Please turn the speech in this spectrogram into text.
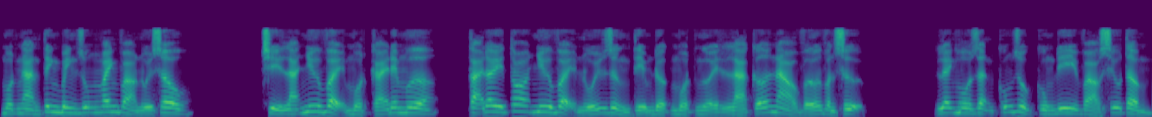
một ngàn tinh binh dũng manh vào núi sâu. Chỉ là như vậy một cái đêm mưa, tại đây to như vậy núi rừng tìm được một người là cỡ nào vớ vẩn sự. Lệnh hồ giận cũng dục cùng đi vào siêu tầm,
